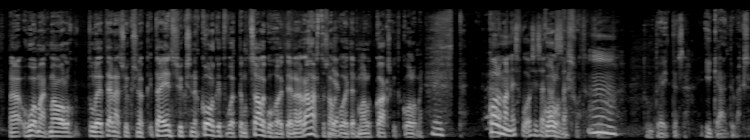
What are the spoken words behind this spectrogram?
mä huomaan, että mä oon ollut, tulee tänä syksynä, tai ensi syksynä 30 vuotta, mutta salkuhoitajana, rahastosalkuhoitajana mä oon ollut 23. Niin. Kolmannes vuosisadassa. Kolmannes vuotta. Mm. Tuntee itsensä ikääntyväksi.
